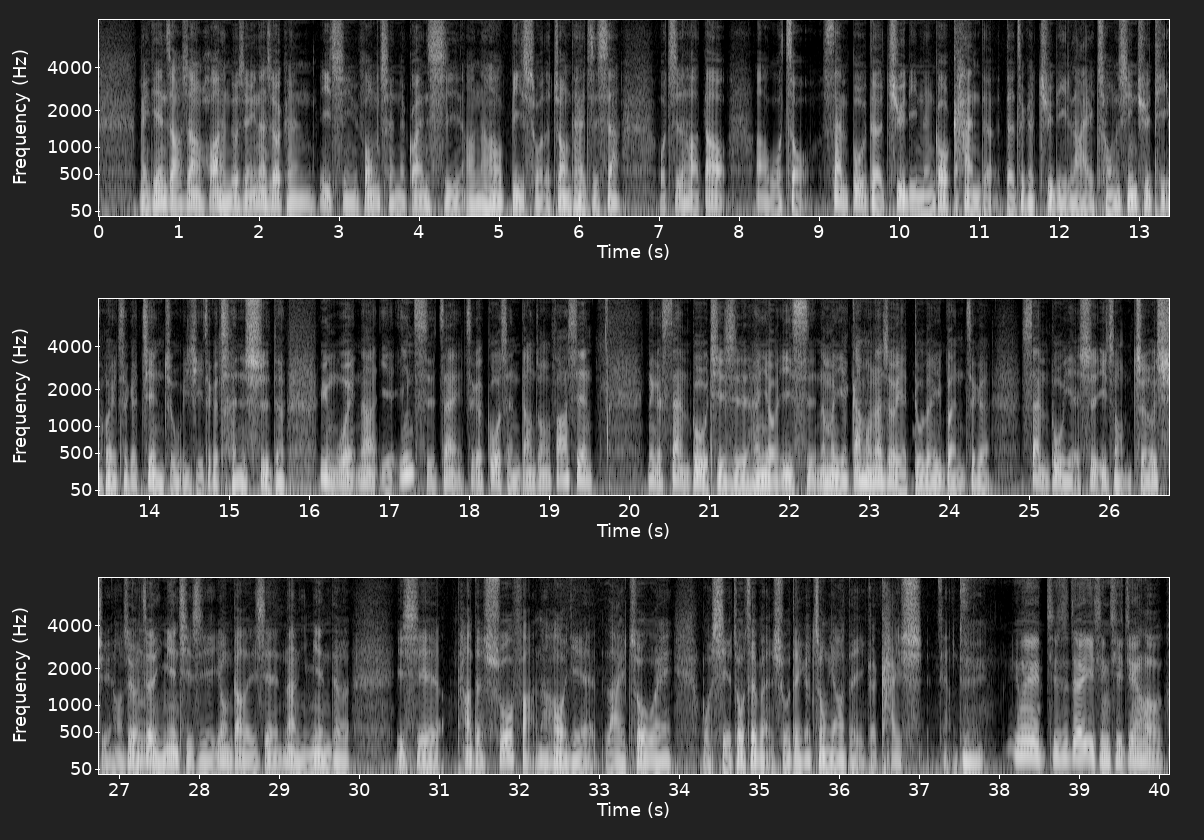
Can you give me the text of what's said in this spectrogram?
每天早上花很多时间，因为那时候可能疫情封城的关系啊，然后闭锁的状态之下，我只好到啊我走。散步的距离能够看的的这个距离来重新去体会这个建筑以及这个城市的韵味，那也因此在这个过程当中发现那个散步其实很有意思。那么也刚好那时候也读了一本这个散步也是一种哲学哈，所以我这里面其实也用到了一些那里面的一些他的说法，然后也来作为我写作这本书的一个重要的一个开始，这样子。因为其实，在疫情期间哈，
